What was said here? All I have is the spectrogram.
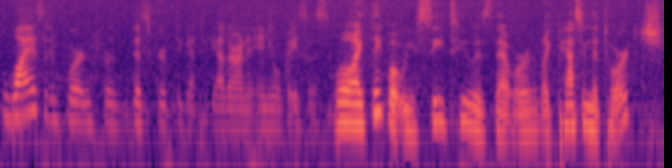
Why is it important for this group to get together on an annual basis? Well, I think what we see too is that we're like passing the torch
